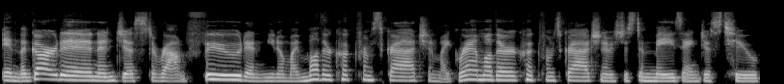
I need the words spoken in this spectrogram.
in the garden and just around food and you know my mother cooked from scratch and my grandmother cooked from scratch and it was just amazing just to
